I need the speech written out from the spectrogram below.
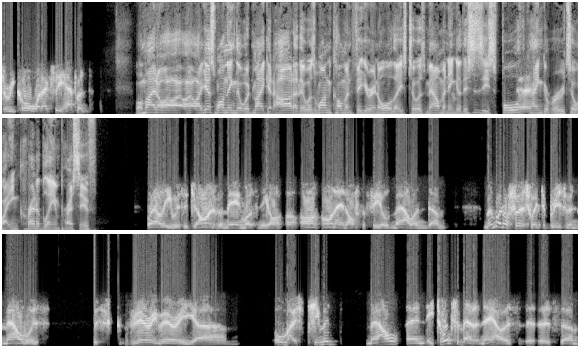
to recall what actually happened. Well, mate, I, I, guess one thing that would make it harder, there was one common figure in all these tours, Mal Meninga. This is his fourth yeah. kangaroo tour. Incredibly impressive. Well, he was a giant of a man, wasn't he? On, on and off the field, Mal. And um, remember when I first went to Brisbane, Mal was was very, very um, almost timid, Mal, and he talks about it now as as um,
